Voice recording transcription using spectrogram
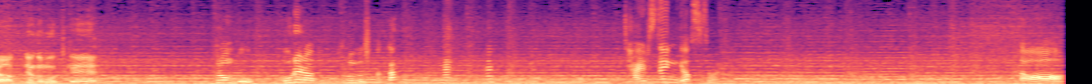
야 그냥 가면 어떡해 그럼 뭐 노래라도 부르면서 갈까? 잘생겼어요. 너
